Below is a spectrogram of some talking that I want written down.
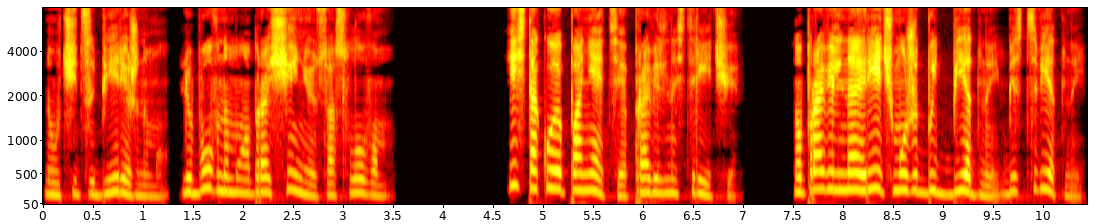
научиться бережному, любовному обращению со словом. Есть такое понятие правильность речи. Но правильная речь может быть бедной, бесцветной.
